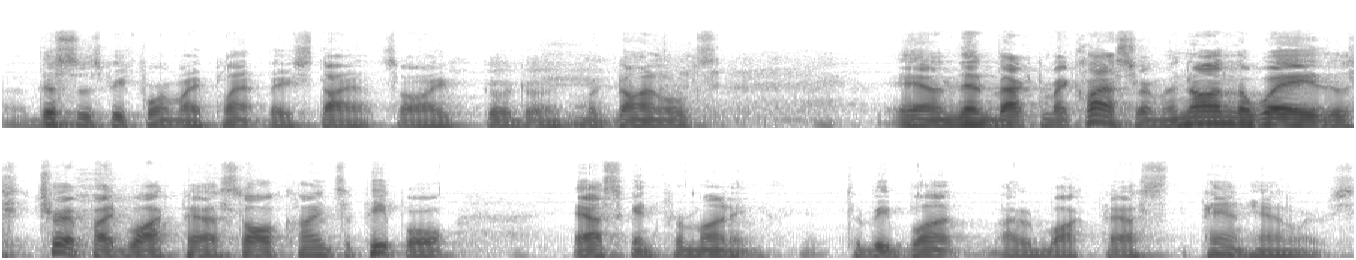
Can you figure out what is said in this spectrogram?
Uh, this was before my plant based diet, so I go to McDonald's and then back to my classroom. And on the way, the trip, I'd walk past all kinds of people asking for money. To be blunt, I would walk past the panhandlers.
